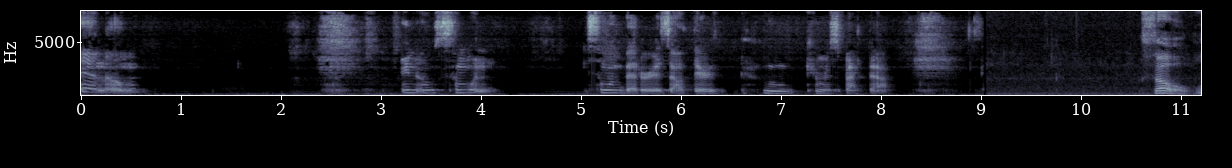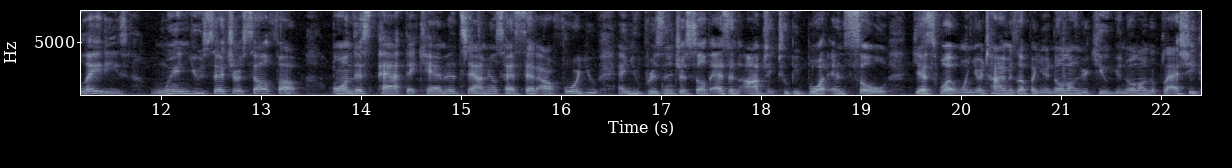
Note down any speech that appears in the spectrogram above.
And um you know, someone someone better is out there who can respect that. So, ladies, when you set yourself up on this path that Kevin Samuels has set out for you and you present yourself as an object to be bought and sold, guess what? When your time is up and you're no longer cute, you're no longer flashy,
